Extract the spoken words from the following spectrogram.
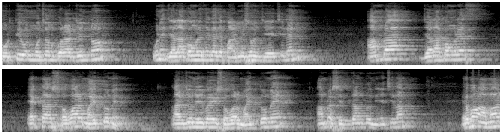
মূর্তি উন্মোচন করার জন্য উনি জেলা কংগ্রেসের কাছে পারমিশন চেয়েছিলেন। আমরা জেলা কংগ্রেস একটা সভার মাধ্যমে, কার্যনির্বাহী সভার মাধ্যমে আমরা সিদ্ধান্ত নিয়েছিলাম এবং আমার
